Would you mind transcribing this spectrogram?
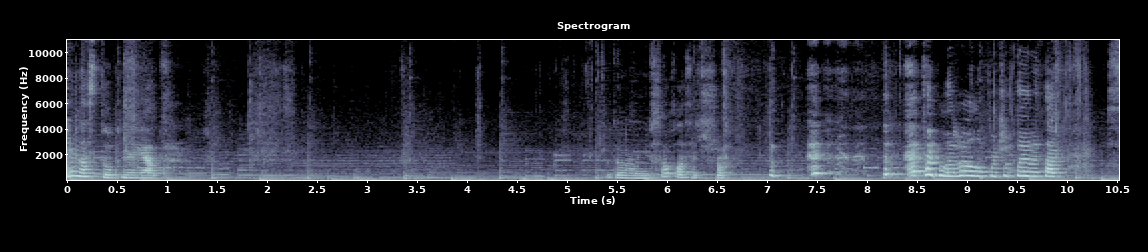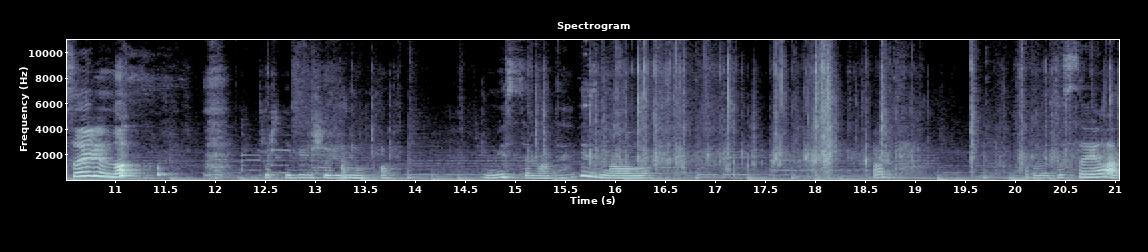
І наступний ряд. Що то вона мені сохлася чи що? Так лежало по чотири так сильно. Трошки більше візьму. О, місце мати. І знову. Оп. Роздусила.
